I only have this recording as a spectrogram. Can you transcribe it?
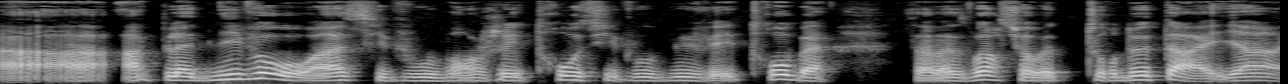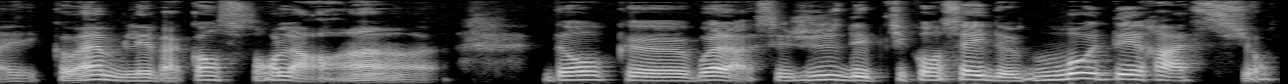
à, plein de niveaux. Hein. Si vous mangez trop, si vous buvez trop, ben, ça va se voir sur votre tour de taille, hein, et quand même les vacances sont là. Donc euh, voilà, c'est juste des petits conseils de modération.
